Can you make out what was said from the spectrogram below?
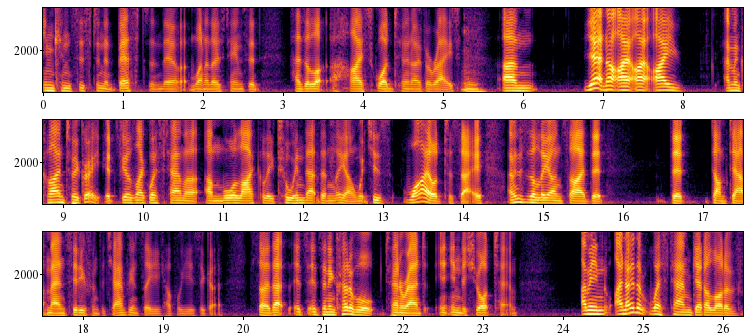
inconsistent at best, and they're one of those teams that has a lot a high squad turnover rate. Mm. Um, yeah, no, I, I, I am inclined to agree. It feels like West Ham are, are more likely to win that than Lyon, which is wild to say. I mean, this is a Lyon side that that dumped out Man City from the Champions League a couple of years ago. So that it's it's an incredible turnaround in, in the short term. I mean, I know that West Ham get a lot of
